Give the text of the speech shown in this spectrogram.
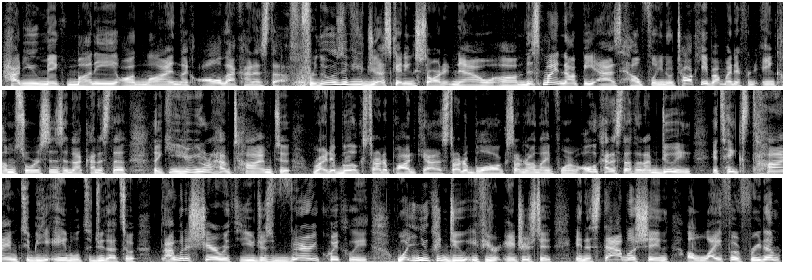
how do you make money online, like all that kind of stuff. For those of you just getting started now, um, this might not be as helpful, you know, talking about my different income sources and that kind of stuff. Like you, you don't have time to write a book, start a podcast, start a blog, start an online forum, all the kind of stuff that I'm doing. It takes time to be able to do that. So I'm gonna share with you just very quickly what you can do if you're interested interested in establishing a life of freedom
